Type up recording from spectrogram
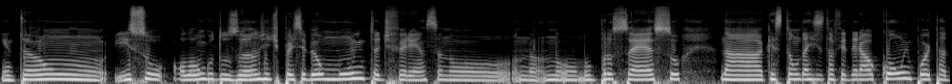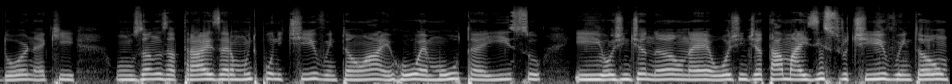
Então, isso, ao longo dos anos, a gente percebeu muita diferença no, no, no- no processo, na questão da Receita Federal com o importador, né? Que uns anos atrás era muito punitivo, então, ah, errou, é multa, é isso. E hoje em dia não, né? Hoje em dia tá mais instrutivo, então,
